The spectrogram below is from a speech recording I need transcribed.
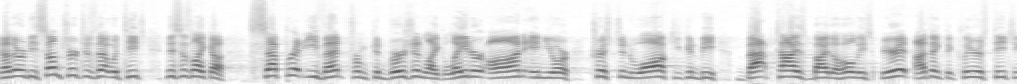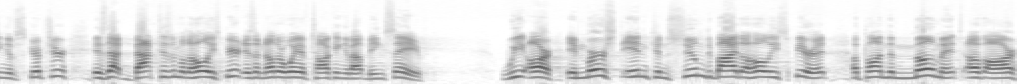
Now, there would be some churches that would teach this is like a separate event from conversion, like later on in your Christian walk, you can be baptized by the Holy Spirit. I think the clearest teaching of Scripture is that baptism of the Holy Spirit is another way of talking about being saved. We are immersed in, consumed by the Holy Spirit upon the moment of our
